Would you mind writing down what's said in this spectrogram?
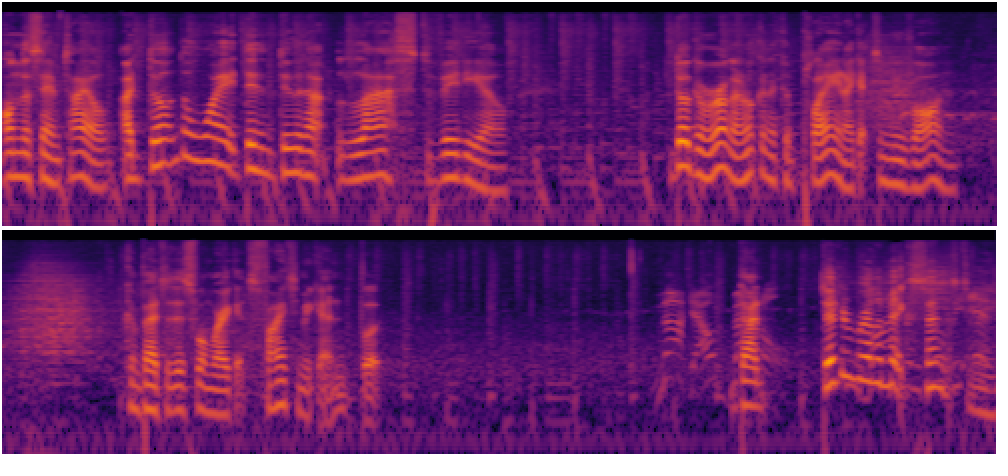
On the same tile. I don't know why it didn't do that last video. Don't get me wrong, I'm not going to complain. I get to move on. Compared to this one where I get to fight him again, but... That didn't really make sense to me.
